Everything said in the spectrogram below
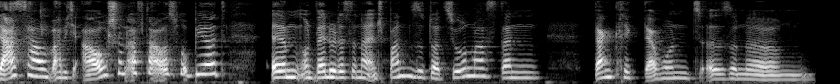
das habe hab ich auch schon öfter ausprobiert. Ähm, und wenn du das in einer entspannten Situation machst, dann, dann kriegt der Hund äh, so eine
